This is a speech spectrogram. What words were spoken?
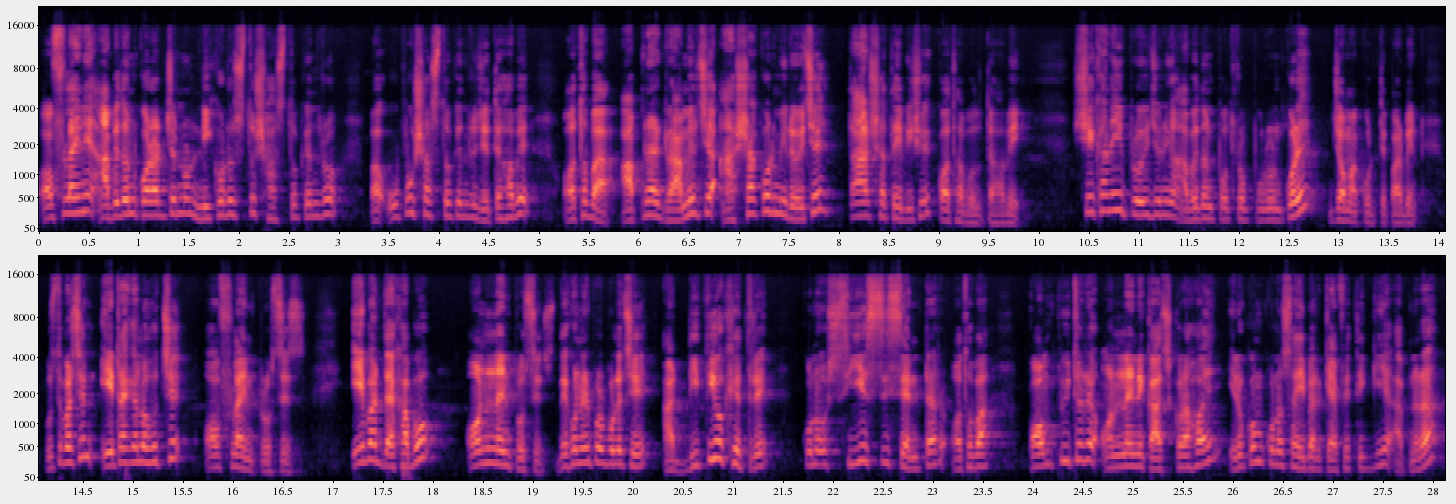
অফলাইনে আবেদন করার জন্য নিকটস্থ স্বাস্থ্যকেন্দ্র বা উপস্বাস্থ্যকেন্দ্র যেতে হবে অথবা আপনার গ্রামের যে আশাকর্মী রয়েছে তার সাথে এই বিষয়ে কথা বলতে হবে। সেখানেই প্রয়োজনীয় আবেদনপত্র পূরণ করে জমা করতে পারবেন। বুঝতে পারছেন? এটা গেল হচ্ছে অফলাইন প্রসেস। এবার দেখাবো অনলাইন প্রসেস। দেখুন, এরপর বলেছে, আর দ্বিতীয় ক্ষেত্রে কোনো সিএসসি সেন্টার অথবা কম্পিউটারে অনলাইনে কাজ করা হয়, এরকম কোনো সাইবার ক্যাফেতে গিয়ে আপনারা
